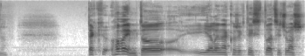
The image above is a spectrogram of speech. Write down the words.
No. Tak hovorím, to je len akože k tej situácii, čo máš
